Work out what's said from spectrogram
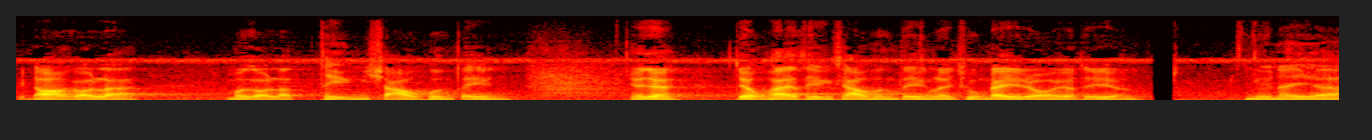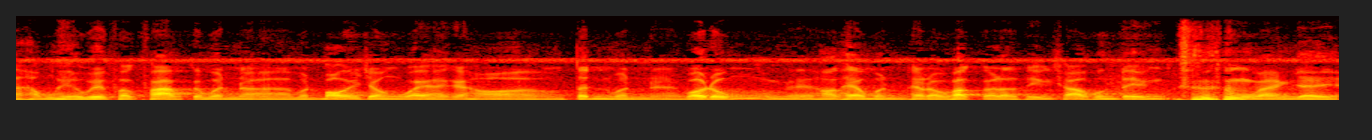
Thì đó gọi là, mới gọi là thiện xảo phương tiện. Nhớ chưa? Chứ không phải thiện xảo phương tiện là xuống đây rồi thì ờ, người này ờ, không hiểu biết Phật pháp, cái mình ờ, mình bói cho ông quẻ, cái họ tin mình bói đúng, cái họ theo mình, theo đạo Phật gọi là thiện xảo phương tiện. Không phải như vậy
